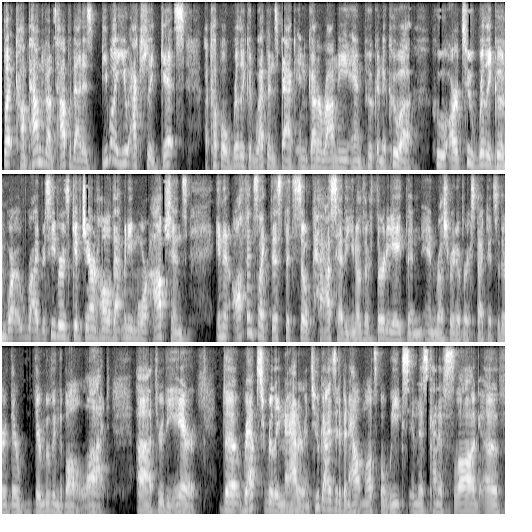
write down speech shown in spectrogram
But compounded on top of that is BYU actually gets a couple really good weapons back in Gunnar Romney and Puka Nacua, who are two really good mm-hmm. wide receivers, give Jaren Hall that many more options in an offense like this that's so pass heavy, you know, they're 38th in, in rush rate over expected. So they're they're they're moving the ball a lot uh, through the air. The reps really matter. And two guys that have been out multiple weeks in this kind of slog of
